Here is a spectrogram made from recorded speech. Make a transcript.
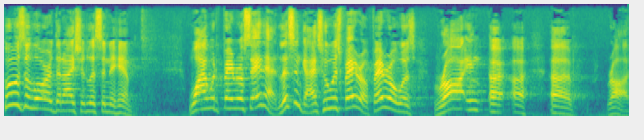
Who's the Lord that I should listen to him? Why would Pharaoh say that? Listen, guys, who was Pharaoh? Pharaoh was raw, in, uh, uh, uh, raw.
